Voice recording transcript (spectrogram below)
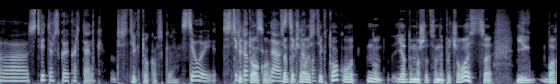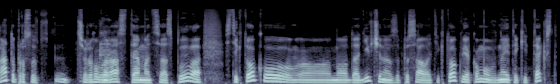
е, з твіттерської картинки. З Тіктоковської. З цієї з Тіктоку. Да, це з почалось з. Тіктоку. От, ну, я думаю, що це не почалось. Це їх багато, просто в черговий раз тема ця сплила. З Тіктоку молода дівчина записала Тікток, в якому в неї такий текст.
